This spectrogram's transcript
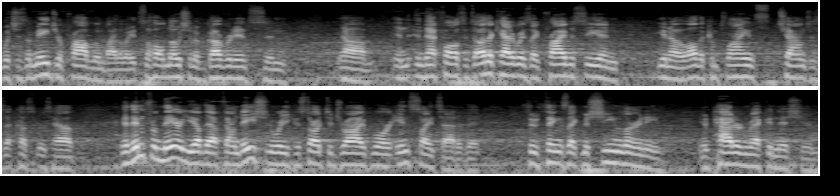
which is a major problem, by the way. It's the whole notion of governance, and, um, and, and that falls into other categories like privacy and you know, all the compliance challenges that customers have. And then from there, you have that foundation where you can start to drive more insights out of it through things like machine learning and pattern recognition,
